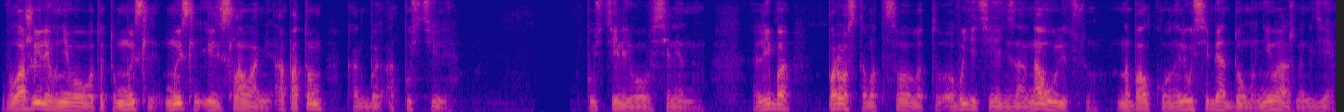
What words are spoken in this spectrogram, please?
вложили в него вот эту мысль, мысль или словами, а потом как бы отпустили. Пустили его во Вселенную. Либо просто вот, вот выйдете, я не знаю, на улицу, на балкон или у себя дома, неважно где.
